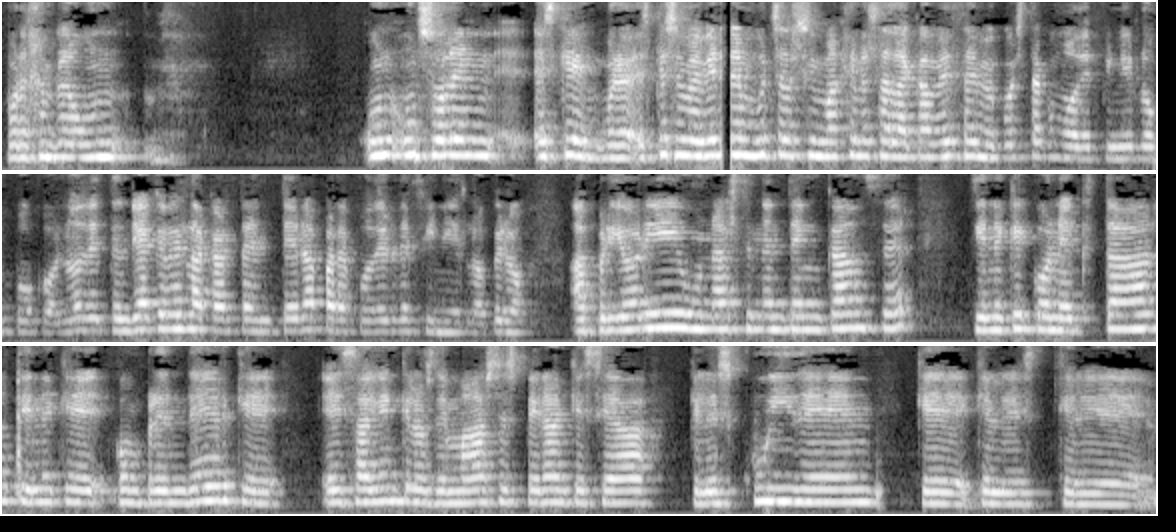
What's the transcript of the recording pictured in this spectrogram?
por ejemplo, un, un, sol en... Es que, bueno, es que se me vienen muchas imágenes a la cabeza y me cuesta como definirlo un poco, ¿no? tendría que ver la carta entera para poder definirlo, pero a priori un ascendente en cáncer tiene que conectar, tiene que comprender que es alguien que los demás esperan que sea, que les cuiden, que, les, que,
